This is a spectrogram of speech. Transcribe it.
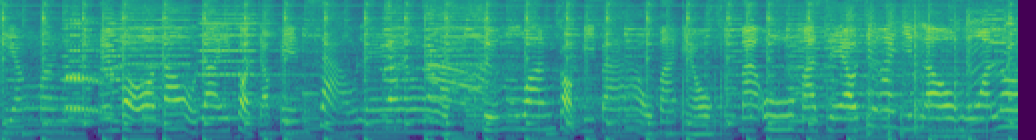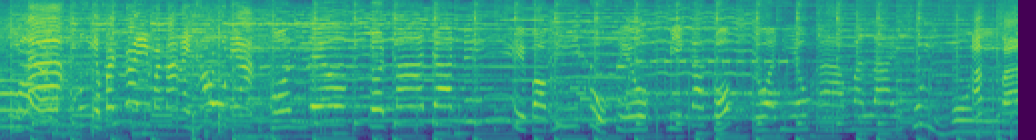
เป็นสาวเจียงใหม่เห็นบ่เต้าใดก็จะเป็นสาวแล้ว ถึงวันก็มีเป้ามาแอว มาอูมาแซวเจื้อยินเราหัวโลอีล่ามึงอย่าไปใกล้มันนะไอ้เท่าเนี่ย คนเร็วเกิดมาจะดีบอกมีกูเควมีกะกบตัวเดียวขามาลายคุยงุยอันปลา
